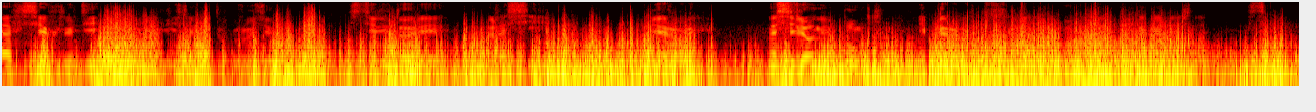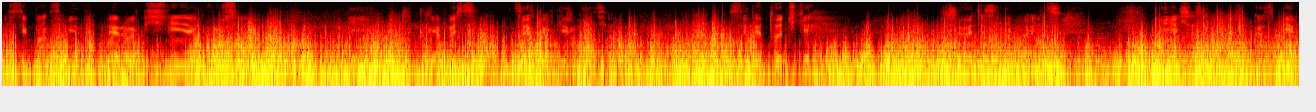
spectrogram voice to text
для всех людей, которые въезжают в с территории России. Первый населенный пункт и первый населенный пункт, это, конечно, Степан Смит, первое впечатление о Грузии. И вот крепость церковь Гергети. С этой точки все это снимается. И я сейчас покажу Казбек,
